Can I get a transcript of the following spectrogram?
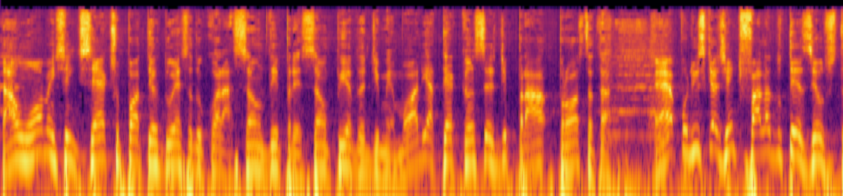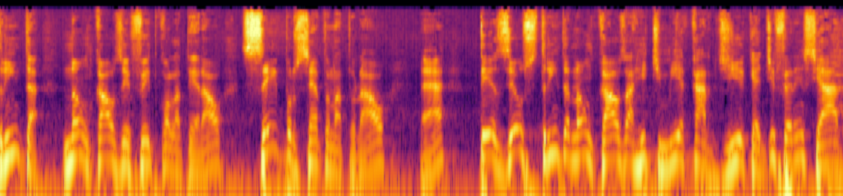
Tá? Um homem sem sexo pode ter doença do coração, depressão, perda de memória e até câncer de próstata. É por isso que a gente fala do Teseus 30, não causa efeito colateral, 100% natural, é? Teseus 30 não causa arritmia cardíaca, é diferenciado.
